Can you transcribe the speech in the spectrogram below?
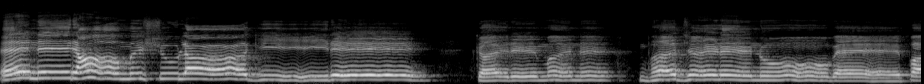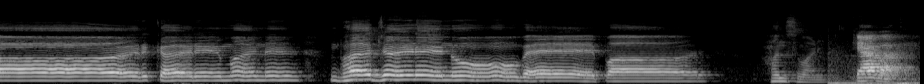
એને રામ શુલાગી રે? કર મન ભજણનો વેપાર, કર મન ભજણનો વેપાર. હંસવાણી. ક્યાં વાત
